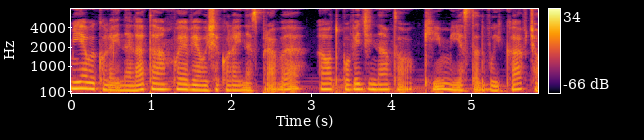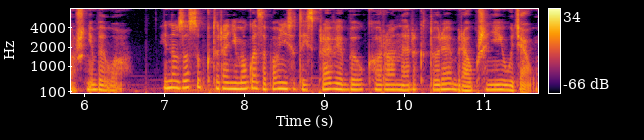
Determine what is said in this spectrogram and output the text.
Mijały kolejne lata, pojawiały się kolejne sprawy, a odpowiedzi na to, kim jest ta dwójka, wciąż nie było. Jedną z osób, która nie mogła zapomnieć o tej sprawie, był koroner, który brał przy niej udział.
